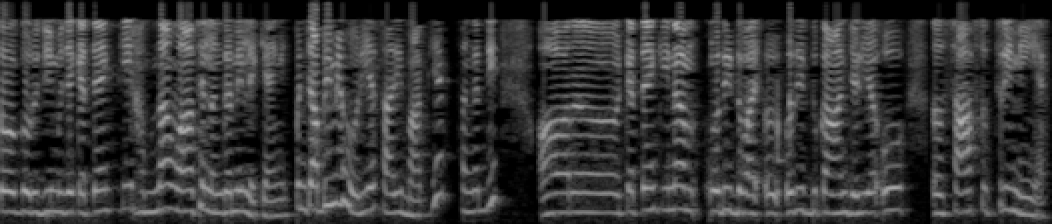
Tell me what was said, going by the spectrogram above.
तो गुरुजी मुझे कहते हैं कि हम ना वहाँ से लंगर नहीं लेके आएँगे। पंजाबी में हो रही है सारी बात ये, संगत जी। और कहते हैं कि ना ओदी दुकान जी है, वो साफ़ सुथरी नहीं है।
